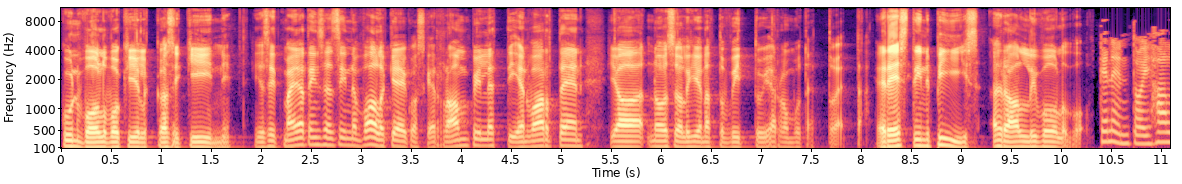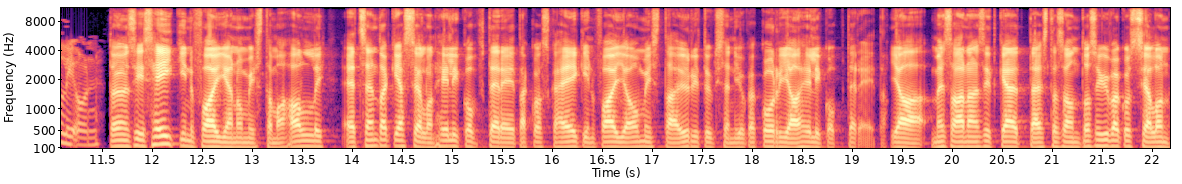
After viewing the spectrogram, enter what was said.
kun Volvo kilkkasi kiinni. Ja sit mä jätin sen sinne Valkeakosken rampille tien varteen ja no se oli hienottu vittu ja romutettu, että rest in peace, ralli Volvo. Kenen toi halli on? Toi on siis Heikin Fajan omistama halli, et sen takia siellä on helikoptereita, koska Heikin Faija omistaa yrityksen, joka korjaa helikoptereita. Ja me saadaan sit käyttää sitä, se on tosi hyvä, kun siellä on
